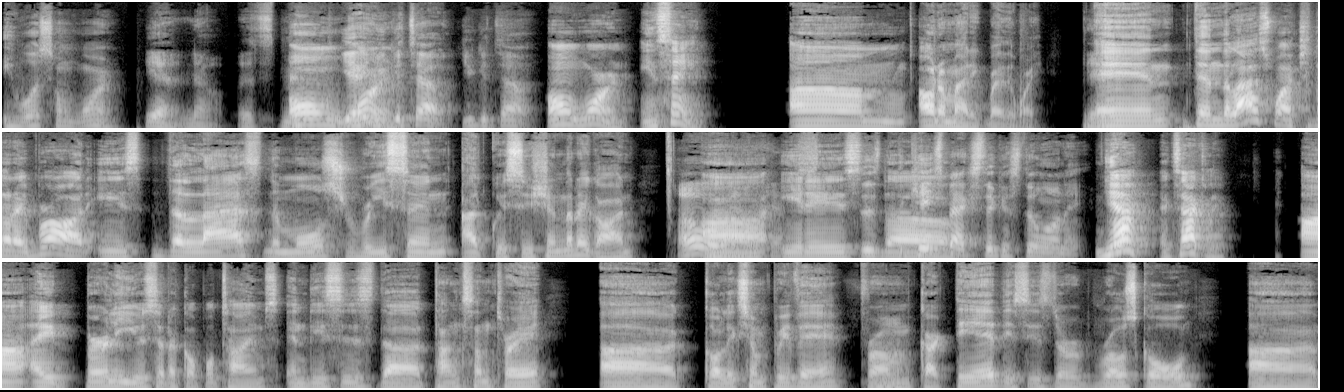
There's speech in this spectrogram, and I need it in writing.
It was unworn. Yeah, no, it's Unworn. Yeah, you could tell. You could tell. on unworn. Insane. Um, automatic, by the way. Yeah. And then the last watch that I brought is the last, the most recent acquisition that I got. oh, uh, okay. It is The, the, the case back sticker's still on it. Yeah, exactly. Uh, I barely used it a couple times, and this is the Tank Cintrée uh, Collection Privé from Cartier. This is the rose gold uh,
